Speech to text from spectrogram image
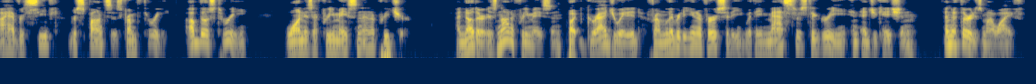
I have received responses from three. Of those three, one is a Freemason and a preacher. Another is not a Freemason, but graduated from Liberty University with a master's degree in education. And the third is my wife.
